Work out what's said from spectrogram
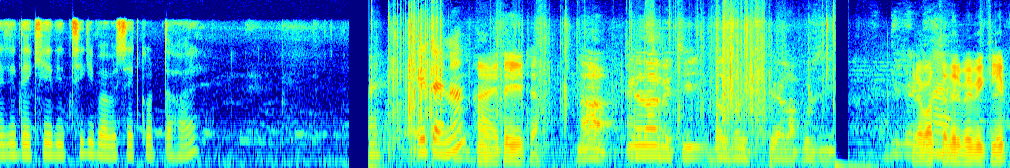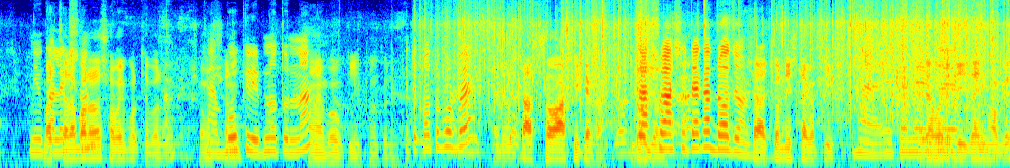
এই যে দেখিয়ে দিচ্ছি কীভাবে সেট করতে হয়। এটাই না? হ্যাঁ এটাই এটা। না কিনে দামে দশ পঁচিশ টাকা লাভ করছি। এটা বাচ্চাদের বেবি ক্লিপ নিউ কালেকশন বড়রা সবাই পড়তে পারবে হ্যাঁ বউ ক্লিপ নতুন না? হ্যাঁ বউ ক্লিপ নতুন। এটা কত পড়বে? এটা চারশো আশি টাকা চারশো ডজন আশি টাকা ডজন। চল্লিশ টাকা পিস হ্যাঁ এখানে এটার ডিজাইন হবে।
